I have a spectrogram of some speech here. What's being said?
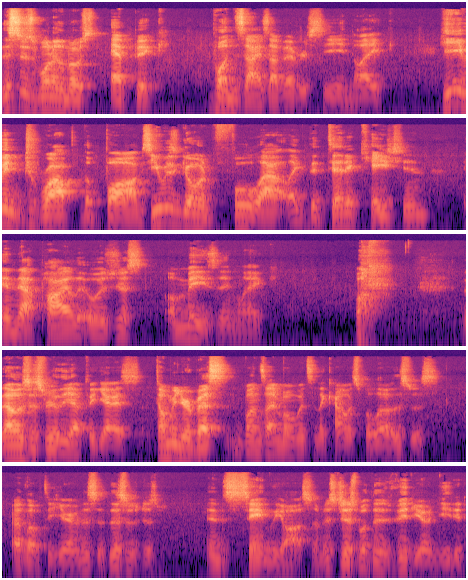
This is one of the most epic banzais I've ever seen. Like, he even dropped the bombs. He was going full out. Like, the dedication in that pilot was just amazing. Like, that was just really epic, guys. Tell me your best banzai moments in the comments below. This was, I'd love to hear them. This is this is just insanely awesome. It's just what this video needed.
